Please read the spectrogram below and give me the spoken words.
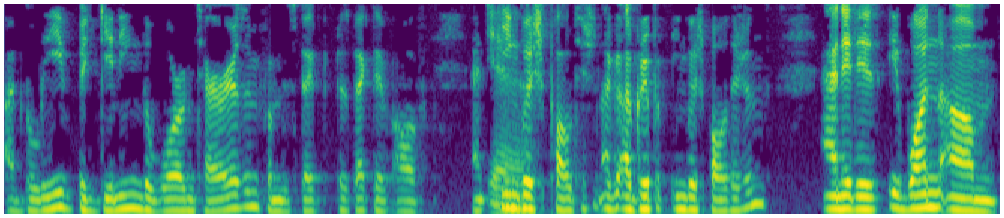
I believe beginning the war on terrorism from the spe- perspective of an Yeah. English politician, a, a group of English politicians, and it is it won um,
